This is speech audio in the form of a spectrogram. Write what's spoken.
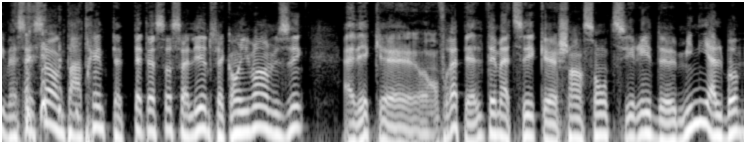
Oui, ben c'est ça, on est en train de te péter ça solide. Fait qu'on y va en musique avec, euh, on vous rappelle, thématique, euh, chanson tirée de mini-albums,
